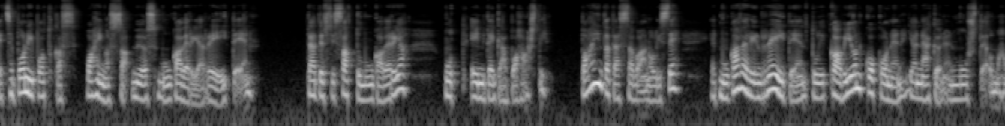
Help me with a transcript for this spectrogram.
että se poni potkas vahingossa myös mun kaveria reiteen. Tämä tietysti sattui mun kaveria, mutta ei mitenkään pahasti. Pahinta tässä vaan oli se, että mun kaverin reiteen tuli kavion kokonen ja näköinen mustelma.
